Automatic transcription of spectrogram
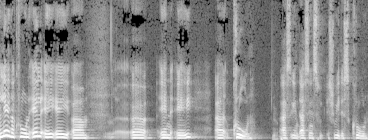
Leena Krohn, L-A-A-N-A, um, uh, N-A, uh, Kron, as in, as in Swedish Kron.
